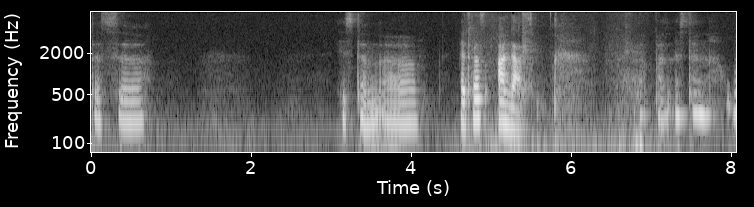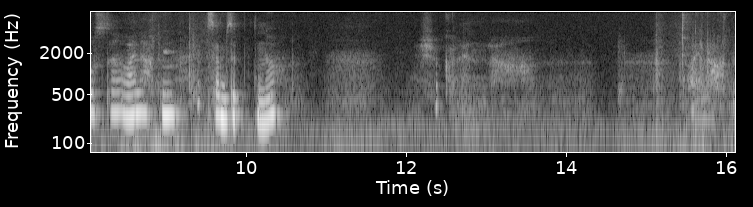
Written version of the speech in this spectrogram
Das äh, ist dann äh, etwas anders. Wann ist denn Oster, Weihnachten? Ist am 7., ne? Kalender. Weihnachten.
